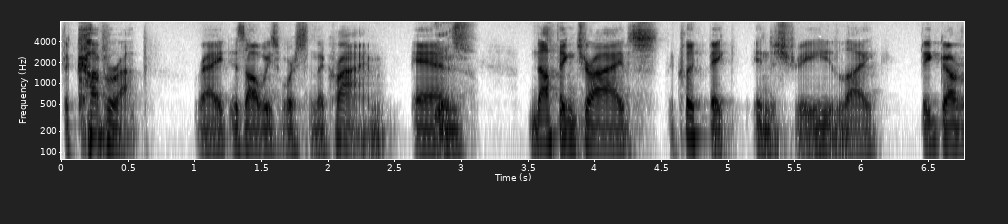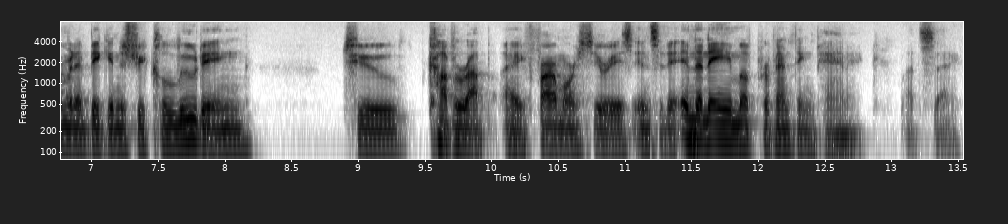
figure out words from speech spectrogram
The cover up right is always worse than the crime. And yes. nothing drives the clickbait industry like big government and big industry colluding to cover up a far more serious incident in the name of preventing panic, let's say.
